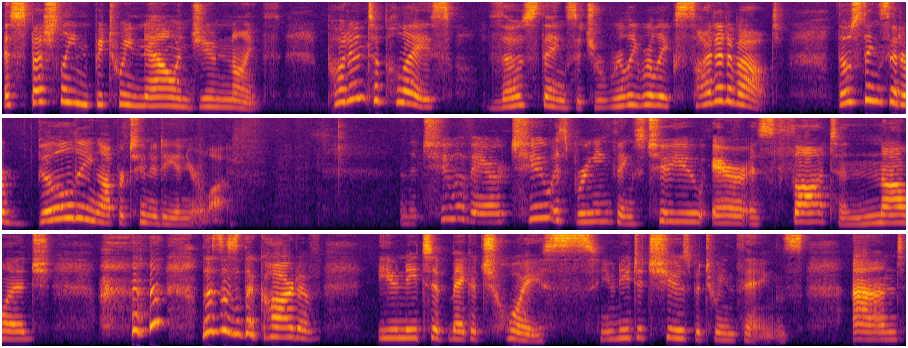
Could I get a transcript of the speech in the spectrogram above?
especially between now and June 9th. Put into place those things that you're really, really excited about. Those things that are building opportunity in your life. And the two of air, two is bringing things to you. Air is thought and knowledge. this is the card of you need to make a choice. You need to choose between things. And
